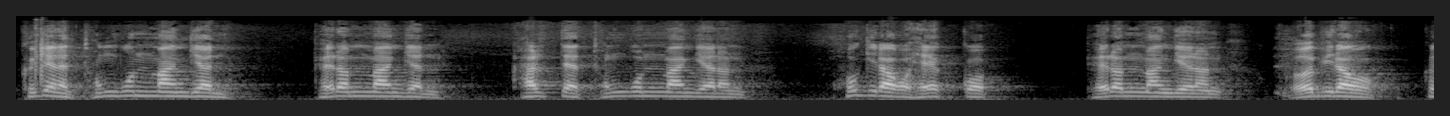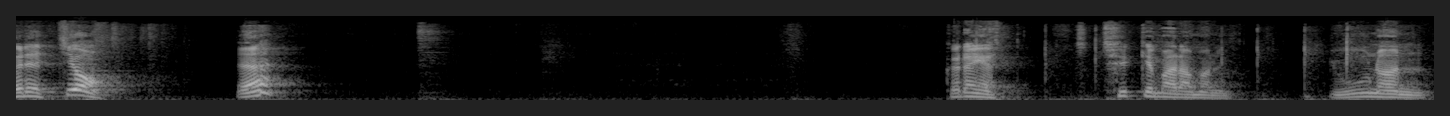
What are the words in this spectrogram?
그 전에 동군만견 배런만견 갈 때 동군만견은 혹이라고 했고 배런만견은 업이라고 그랬죠. 예? 그러니까 쉽게 말하면 유는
